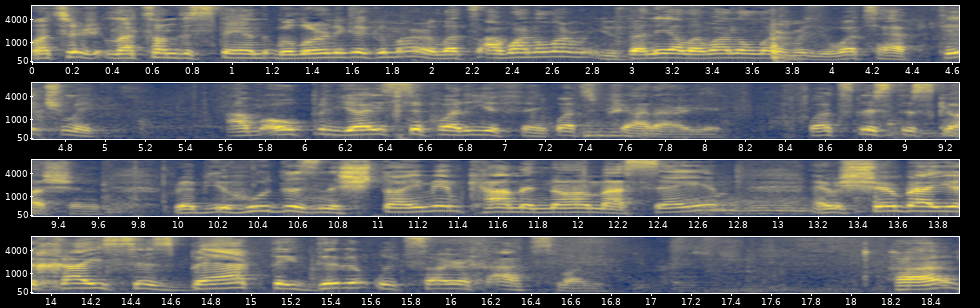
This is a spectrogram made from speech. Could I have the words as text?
Let's, let's understand. We're learning a Gemara. Let's. I want to learn with you, Daniel. I want to learn with you. What's happening? Teach me. I'm open. Yosef, what do you think? What's pshat are you? What's this discussion? Rabbi Yehuda's nishtaimim kamen noam asayim, and Rishon Bar Yochai says back they did it with tzarich atzman. Huh?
